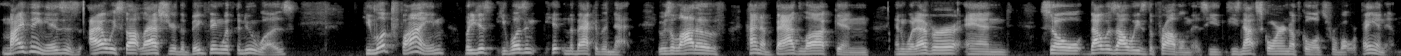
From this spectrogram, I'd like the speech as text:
my thing is is I always thought last year the big thing with the new was he looked fine, but he just he wasn't hitting the back of the net. It was a lot of kind of bad luck and and whatever and so that was always the problem is he he's not scoring enough goals for what we're paying him.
